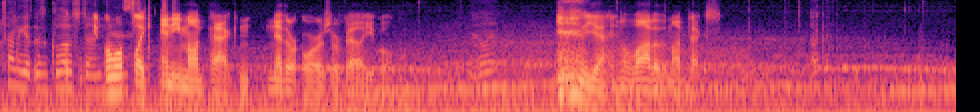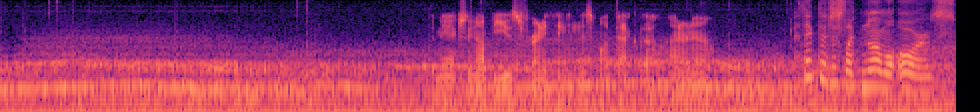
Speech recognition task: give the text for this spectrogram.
trying to get this glowstone. here. Almost like any mod pack, n- nether ores are valuable. Really? yeah, in a lot of the mod packs. Okay. They may actually not be used for anything in this mod pack, though. I don't know. I think they're just like normal ores.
